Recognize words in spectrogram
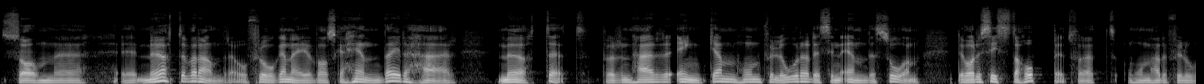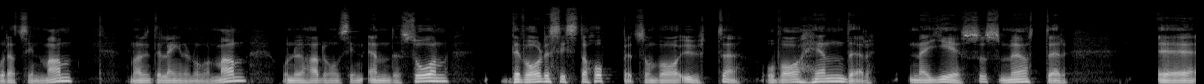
som eh, eh möter varandra. Och frågan är ju vad ska hända i det här mötet? För den här änkan, hon förlorade sin enda son. Det var det sista hoppet för att hon hade förlorat sin man. Hon hade inte längre någon man och nu hade hon sin enda son. Det var det sista hoppet som var ute. Och vad händer när Jesus möter eh,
